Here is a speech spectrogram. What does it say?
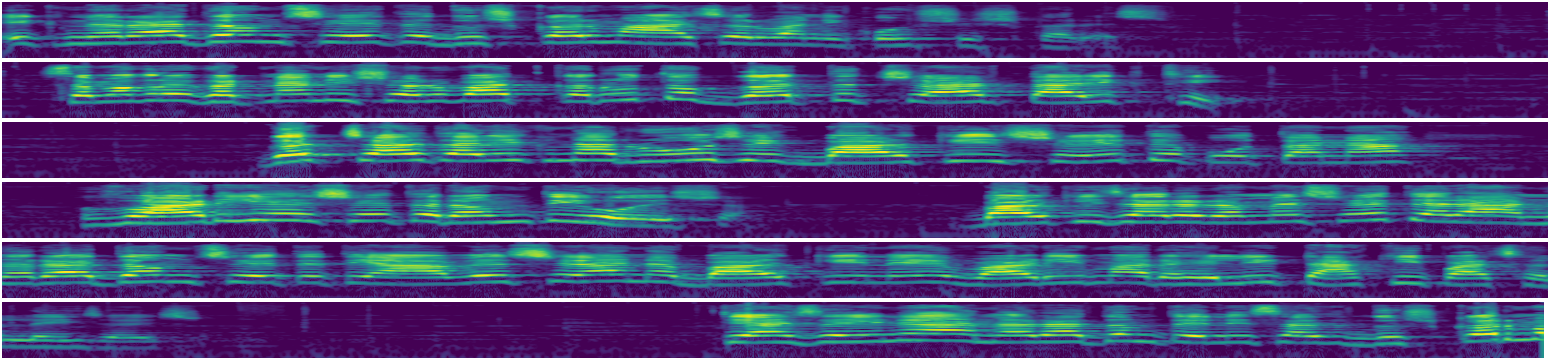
એક નરાધમ છે તે દુષ્કર્મ આચરવાની કોશિશ કરે છે. સમગ્ર ઘટનાની શરૂઆત કરું તો ગત ચાર તારીખથી. ગત ચાર તારીખના રોજ એક બાળકી છે તે પોતાના વાડીએ છે તે રમતી હોય છે. બાળકી જ્યારે રમે છે, ત્યારે આ નરાધમ છે તે ત્યાં આવે છે અને બાળકીને વાડીમાં રહેલી ટાંકી પાછળ લઈ જાય છે. ત્યાં જઈને આ નરાધમ તેની સાથે દુષ્કર્મ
